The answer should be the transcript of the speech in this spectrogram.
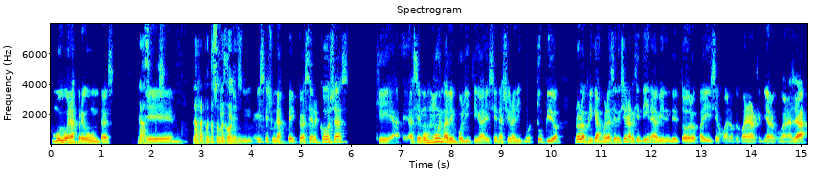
muy buenas preguntas. Eh, Las respuestas son mejores. ese es un aspecto, hacer cosas que hacemos muy mal en política, ese nacionalismo estúpido, no lo aplicamos. La selección argentina vienen de todos los países, juegan los que juegan en Argentina, los que juegan allá,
